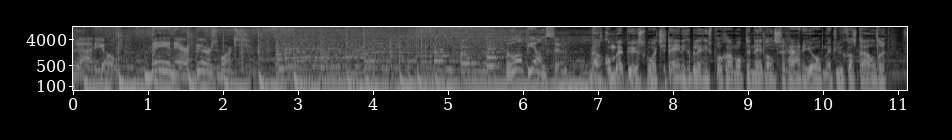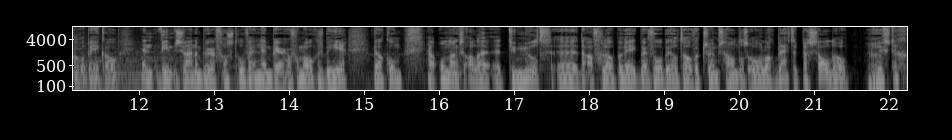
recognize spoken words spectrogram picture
Nieuwsradio. BNR Beurswatch. Rob Jansen. Welkom bij Beurswatch, het enige beleggingsprogramma op de Nederlandse radio met Lucas Daalder van Robeco en Wim Zwanenburg van Stroeven en Lemberger Vermogensbeheer. Welkom. Ja, ondanks alle eh, tumult uh, de afgelopen week, bijvoorbeeld over Trumps handelsoorlog, blijft het per saldo rustig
